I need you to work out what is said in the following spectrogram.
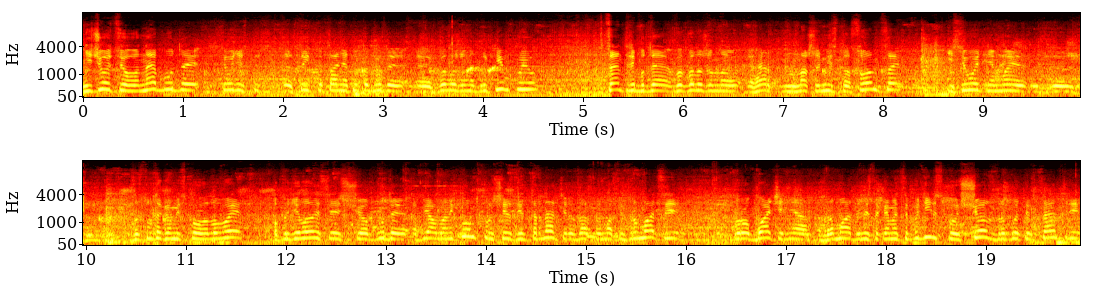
Нічого цього не буде. Сьогодні стоїть питання, тут буде е, виложено бруківкою. В центрі буде виложено герб наше місто Сонце. І сьогодні ми з з заступником міського голови оприділилися, що буде об'явлений конкурс через інтернет, через засоби масової інформації про бачення громади міста Кам'янця-Подільського, що зробити в центрі,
